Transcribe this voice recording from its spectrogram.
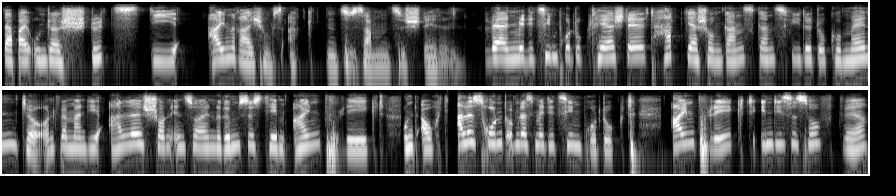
dabei unterstützt, die Einreichungsakten zusammenzustellen wer ein Medizinprodukt herstellt, hat ja schon ganz, ganz viele Dokumente. Und wenn man die alle schon in so ein RIM-System einpflegt und auch alles rund um das Medizinprodukt einpflegt in diese Software,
